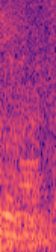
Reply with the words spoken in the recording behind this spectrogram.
Deus.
